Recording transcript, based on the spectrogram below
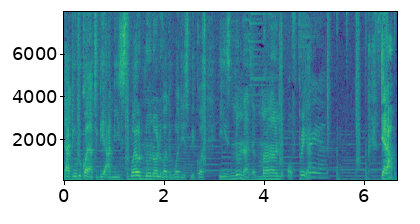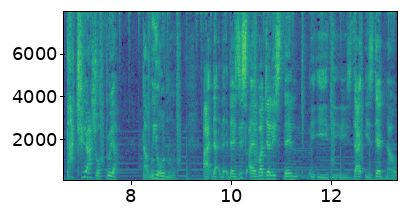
that the Olukoya today and is well known all over the world is because he is known as a man of prayer Prayer. there are patriarchs of prayer that we all know. Uh, th- th- there's this evangelist, then he, he is, di- is dead now,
